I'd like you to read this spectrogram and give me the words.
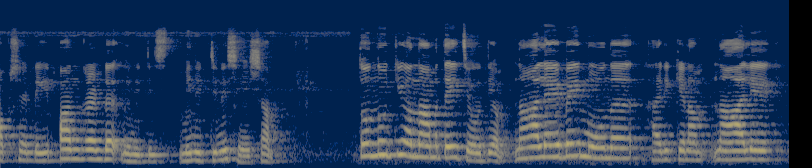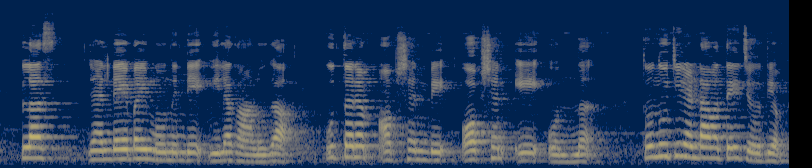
ഓപ്ഷൻ ഡി പന്ത്രണ്ട് മിനിറ്റ് മിനിറ്റിന് ശേഷം. തൊണ്ണൂറ്റി ഒന്നാമത്തെ ചോദ്യം നാല് ബൈ മൂന്ന് ഹരിക്കണം നാല് പ്ലസ് രണ്ട് ബൈ മൂന്നിന്റെ വില കാണുക. ഉത്തരം ഓപ്ഷൻ ബി ഓപ്ഷൻ എ ഒന്ന്. തൊണ്ണൂറ്റി രണ്ടാമത്തെ ചോദ്യം.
